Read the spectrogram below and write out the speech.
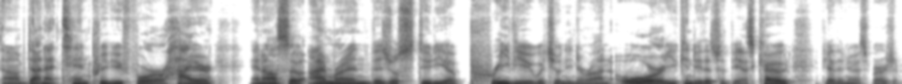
um, .NET 10 Preview 4 or higher. And also, I'm running Visual Studio Preview, which you'll need to run, or you can do this with VS Code if you have the newest version.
